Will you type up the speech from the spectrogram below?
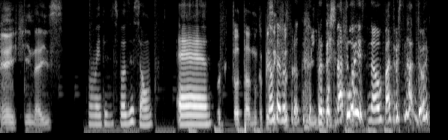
Enfim, não é isso. Momento de disposição. É, Total, nunca não pensei que temos pro- procrastinadores, não, patrocinadores.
